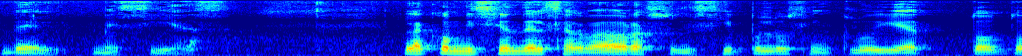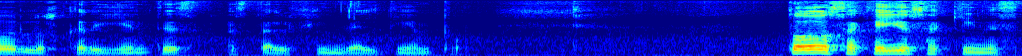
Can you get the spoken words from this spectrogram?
del Mesías. La comisión del Salvador a sus discípulos incluye a todos los creyentes hasta el fin del tiempo. Todos aquellos a quienes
